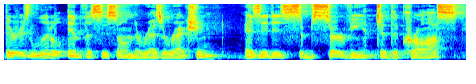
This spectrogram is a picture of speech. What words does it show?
there is little emphasis on the resurrection, as it is subservient to the cross.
